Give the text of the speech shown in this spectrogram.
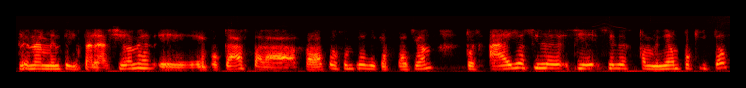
plenamente instalaciones eh, enfocadas para, para otros centros de captación, pues a ellos sí, le, sí, sí les convenía un poquito,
